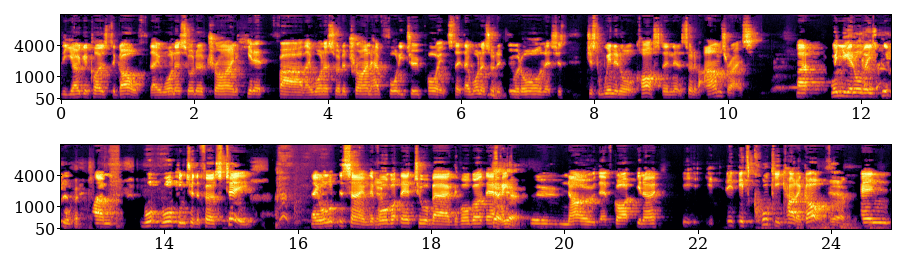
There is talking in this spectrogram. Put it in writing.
the yoga clothes to golf. They want to sort of try and hit it far. They want to sort of try and have 42 points. They, they want to sort of do it all, and it's just just win at all cost, and it's sort of arms race. But when you get all these people um, walk, walking to the first tee, they all look the same. They've Yeah. all got their tour bag. They've all got their Yeah, yeah. to know. They've got you know, it, it, it's cookie cutter golf Yeah. and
